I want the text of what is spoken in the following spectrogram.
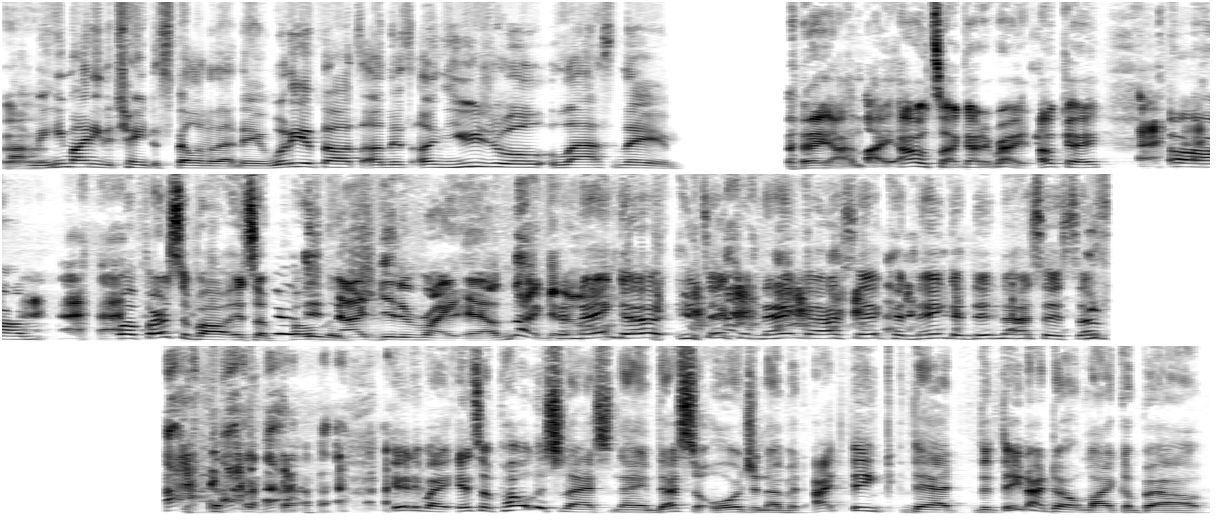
I mean, he might need to change the spelling of that name. What are your thoughts on this unusual last name? Hey, I like. Oh, so I got it right. Okay. Um, well, first of all, it's a Polish. Did not get it right, Al. Not Kananga. You said Kananga. I said Kananga. Didn't I? I said something. anyway, it's a Polish last name. That's the origin of it. I think that the thing I don't like about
